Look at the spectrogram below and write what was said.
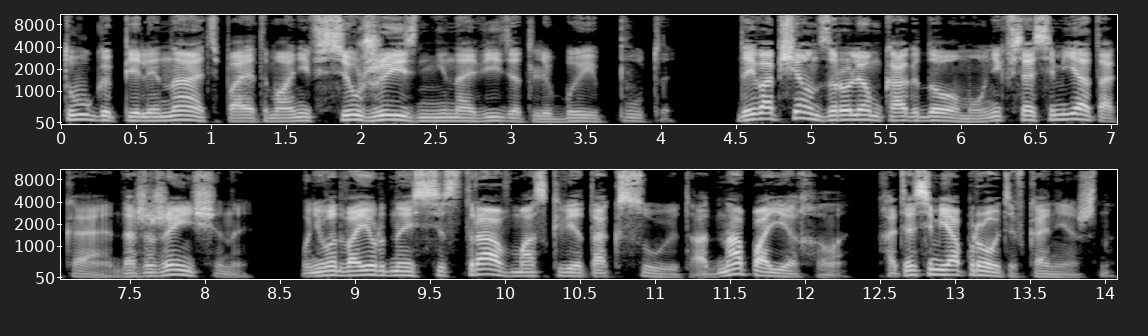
туго пеленать, поэтому они всю жизнь ненавидят любые путы. Да и вообще он за рулем как дома, у них вся семья такая, даже женщины. У него двоюродная сестра в Москве таксует, одна поехала, хотя семья против, конечно.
